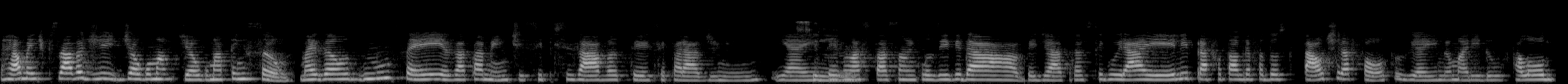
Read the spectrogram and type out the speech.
realmente precisava de, de, alguma, de alguma atenção, mas eu não sei exatamente se precisava ter separado de mim. E aí Sim. teve uma situação, inclusive, da pediatra segurar ele para a fotógrafa do hospital tirar fotos, e aí meu marido falou:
